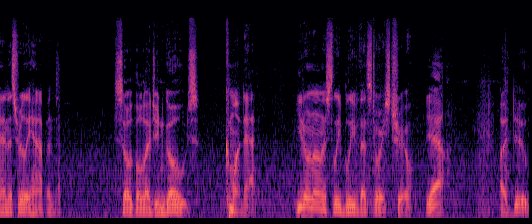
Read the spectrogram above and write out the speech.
And this really happened. So the legend goes. Come on, Dad. You don't honestly believe that story's true. Yeah, I do.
